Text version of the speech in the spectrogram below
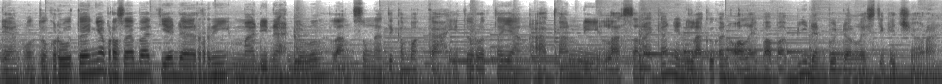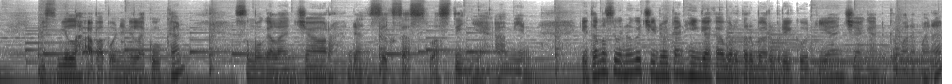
dan untuk rutenya persahabat ya dari Madinah dulu langsung nanti ke Mekah. Itu rute yang akan dilaksanakan yang dilakukan oleh Papa B dan Bunda Lesti Kejora. Bismillah apa pun yang dilakukan Semoga lancar dan sukses pastinya Amin. Kita masih menunggu cidukan hingga kabar terbaru berikutnya. Jangan ke mana-mana.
